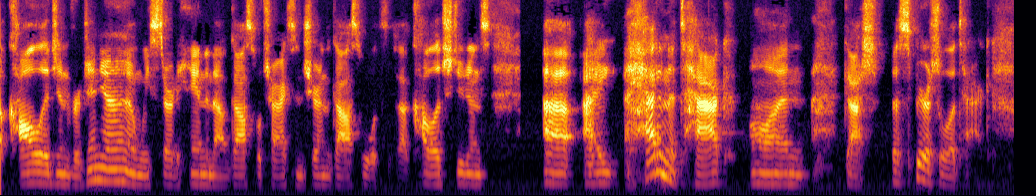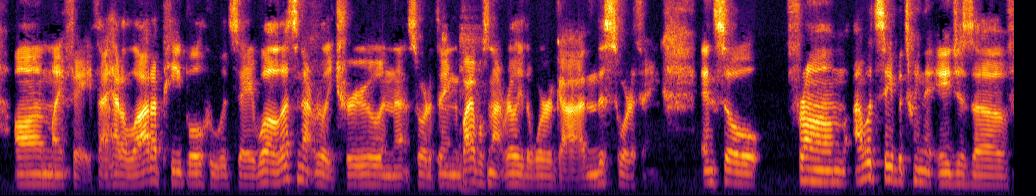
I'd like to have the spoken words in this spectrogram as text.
a college in virginia and we started handing out gospel tracts and sharing the gospel with uh, college students uh, I had an attack on, gosh, a spiritual attack on my faith. I had a lot of people who would say, well, that's not really true, and that sort of thing. The Bible's not really the word of God, and this sort of thing. And so, from, I would say, between the ages of,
